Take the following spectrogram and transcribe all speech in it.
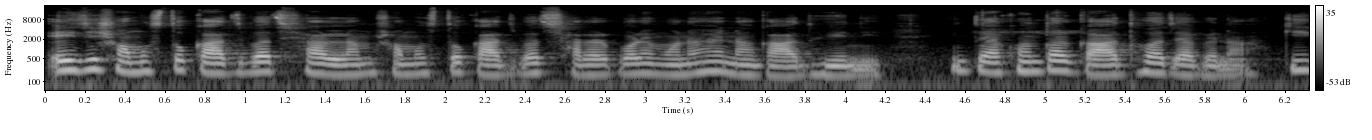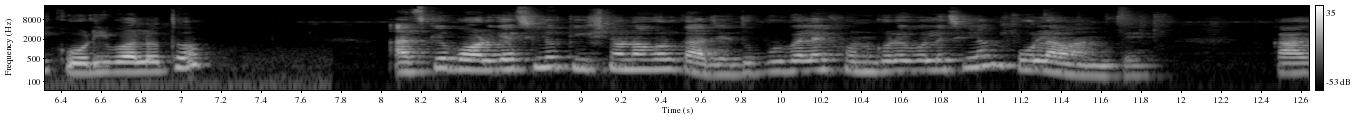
এই যে সমস্ত কাজবাজ সারলাম, সমস্ত কাজবাজ সারার পরে মনে হয় না গা ধুয়ে নিই কিন্তু এখন তো আর গা ধোয়া যাবে না। কি করি বলো তো? আজকে বর গেছিল কৃষ্ণনগর কাজে। দুপুরবেলায় ফোন করে বলেছিলাম পোলাও আনতে। কাজ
